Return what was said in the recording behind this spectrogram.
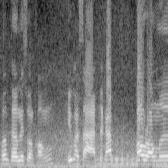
เพิ่มเติมในส่วนของคิ้วกันศาสตร์นะครับ เบ้ารองมือ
